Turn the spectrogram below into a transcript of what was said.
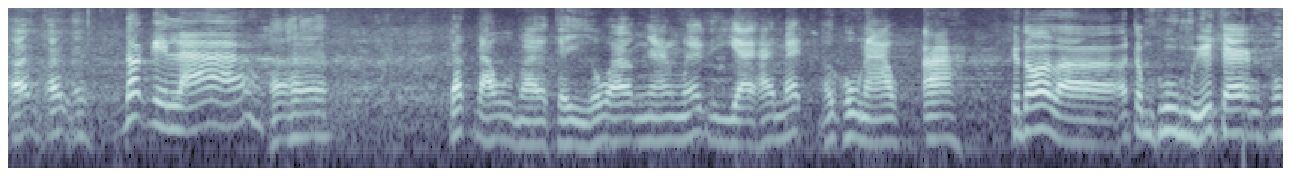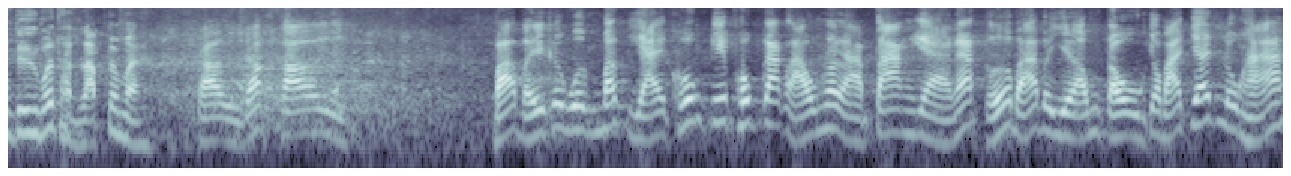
Ờ, ờ, ờ, đất kỳ lạ hả? Ờ, ờ. Đất đâu mà kỳ của ngang mét dài 2 mét ở khu nào? À cái đó là ở trong khu Nghĩa Trang Công ty mới thành lập đó mà. Trời đất ơi. Bà bị cái quân mất dạy khốn kiếp hút cát lậu nó làm tan già nát cửa bà bây giờ ông tù cho bà chết luôn hả?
